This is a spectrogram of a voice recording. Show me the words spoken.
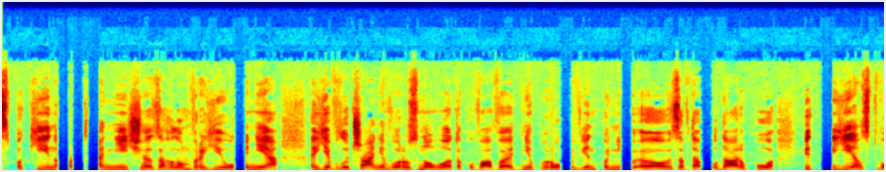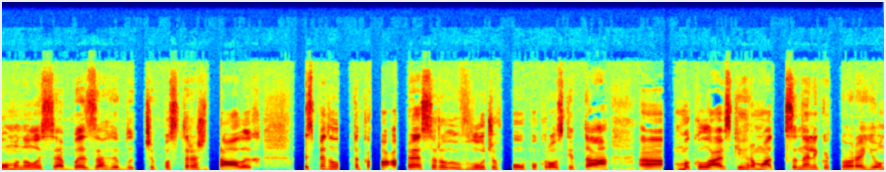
неспокійно пройшла ніч загалом в регіоні. Є влучання. Ворог знову атакував Дніпро. Він понів е, завдав удару по підприємству. Минулося без загиблих чи постраждалих. Безпілотниками агресор влучив по Покровській та е, Миколаївській громадах Синельниківського району.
